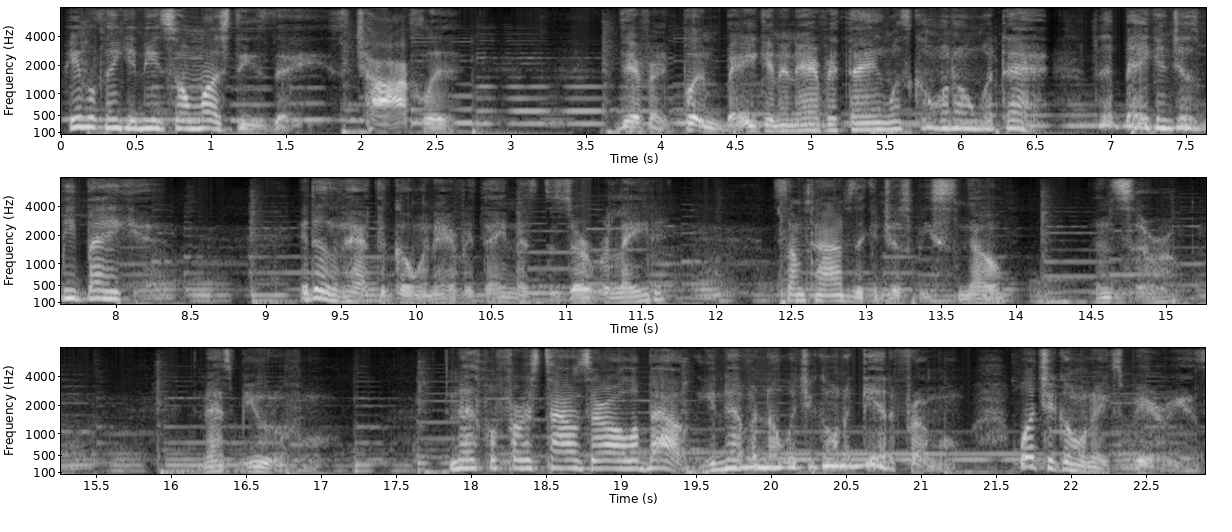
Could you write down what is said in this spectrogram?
People think you need so much these days. Chocolate, different, putting bacon and everything. What's going on with that? Let bacon just be bacon. It doesn't have to go in everything that's dessert related. Sometimes it can just be snow and syrup. And that's beautiful. And that's what first times are all about. You never know what you're gonna get from them, what you're gonna experience.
